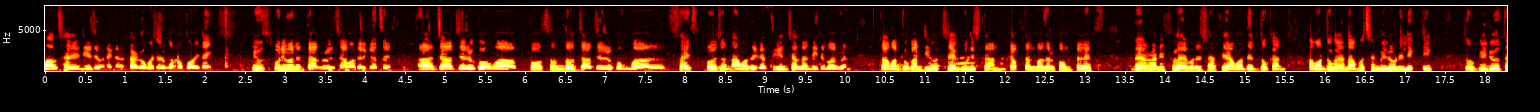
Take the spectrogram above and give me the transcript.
মাল ছাড়িয়ে নিয়ে যাবেন। এখানে টাকা পয়সার কোনো ভয় নাই। হিউজ পরিমাণে তার রয়েছে আমাদের কাছে। যার যেরকম পছন্দ, যার যেরকম সাইজ প্রয়োজন, আমাদের কাছ থেকে ইনশাল্লাহ নিতে পারবেন। তো আমার দোকানটি হচ্ছে গুলিস্তান কাপ্তান বাজার কমপ্লেক্স মেয়র হানি ফ্লাইওভারের সাথে আমাদের দোকান। আমার দোকানের নাম হচ্ছে মিলন ইলেকট্রিক। তো ভিডিওতে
